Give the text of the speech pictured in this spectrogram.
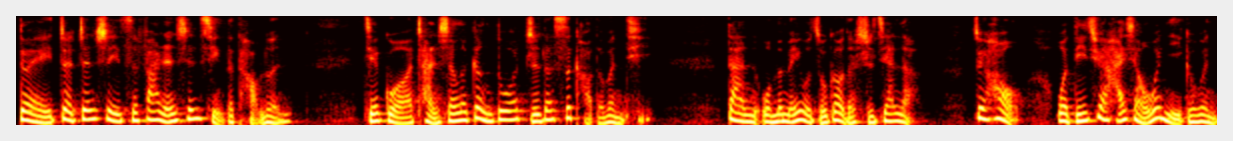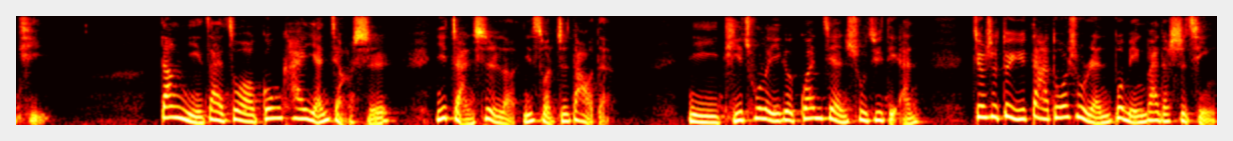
对，这真是一次发人深省的讨论，结果产生了更多值得思考的问题。但我们没有足够的时间了。最后，我的确还想问你一个问题。当你在做公开演讲时，你展示了你所知道的，你提出了一个关键数据点，就是对于大多数人不明白的事情，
